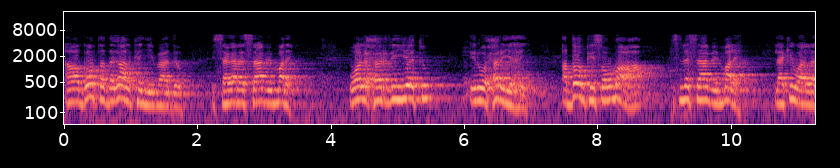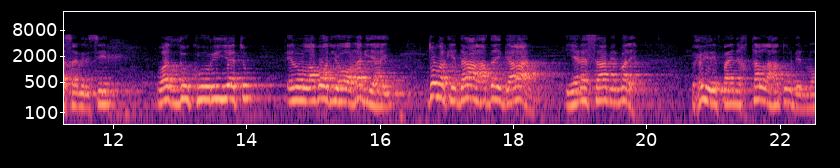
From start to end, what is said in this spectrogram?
ama goobta dagaalka yimaado isagana saami ma leh. Waalxoriyatu inuu xor yahay. Addoonkiisa uma aha isna saami ma leh. Laakiin waa la sabirsiin waadhukuuriyatu inuu labood yahoo rag yahay dumarkii dagaal hadday galaan iyana saami ma leh. Wuxuu yidhi fain ikhtalla hadduu dhinmo.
